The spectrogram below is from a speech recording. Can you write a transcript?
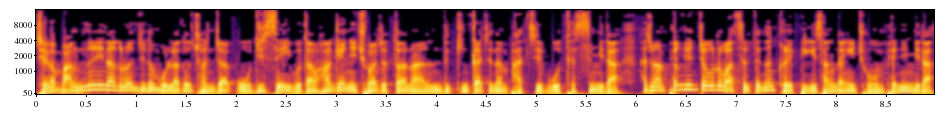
제가 막눈이라 그런지는 몰라도 전작 오디세이보다 확연히 좋아졌다라는 느낌까지는 받지 못했습니다. 하지만 평균적으로 봤을 때는 그래픽이 상당히 좋은 편입니다.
